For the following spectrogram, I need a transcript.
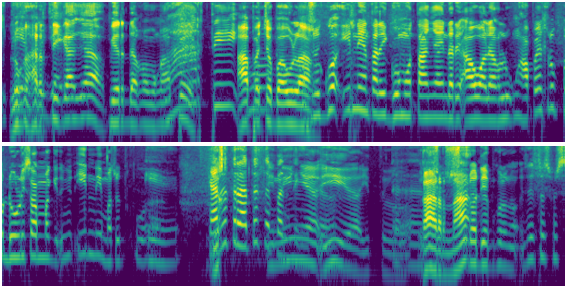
Itu Lu ngerti kagak Firda ngomong apa? Ngerti. Apa gua. coba ulang? Maksud gua ini yang tadi gua mau tanyain dari awal yang lu ngapain lu peduli sama gitu ini maksud gua. Iya. Karena ternyata sepenting Ininya itu. iya itu. Karena sudah diam gua nggak- terus terus.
